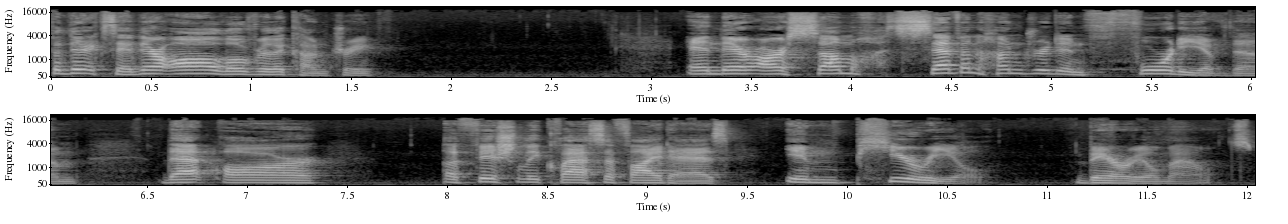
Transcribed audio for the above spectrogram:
but they're, they're all over the country. And there are some 740 of them that are officially classified as imperial burial mounds.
